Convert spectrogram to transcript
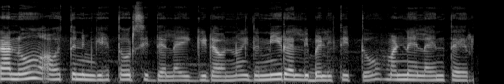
ನಾನು ಅವತ್ತು ನಿಮಗೆ ತೋರಿಸಿದ್ದೆಲ್ಲ ಈ ಗಿಡವನ್ನು. ಇದು ನೀರಲ್ಲಿ ಬೆಳೀತಿತ್ತು ಮಣ್ಣೆಲ್ಲ ಎಂತ ಇರಲಿ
